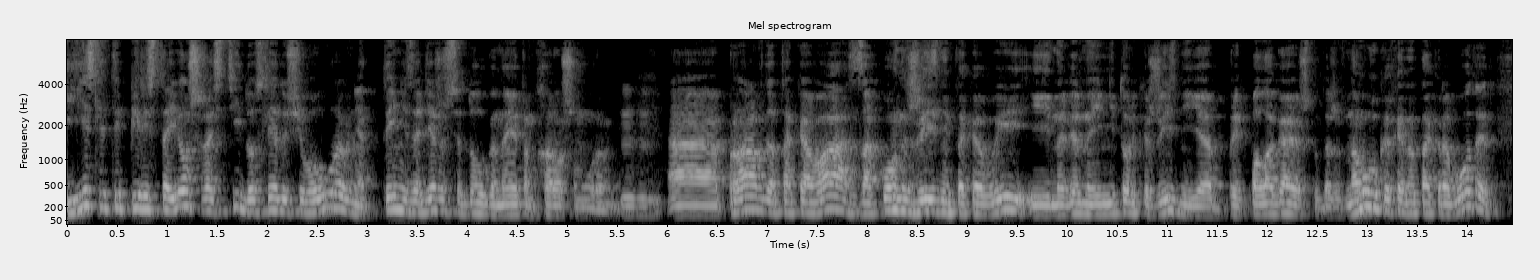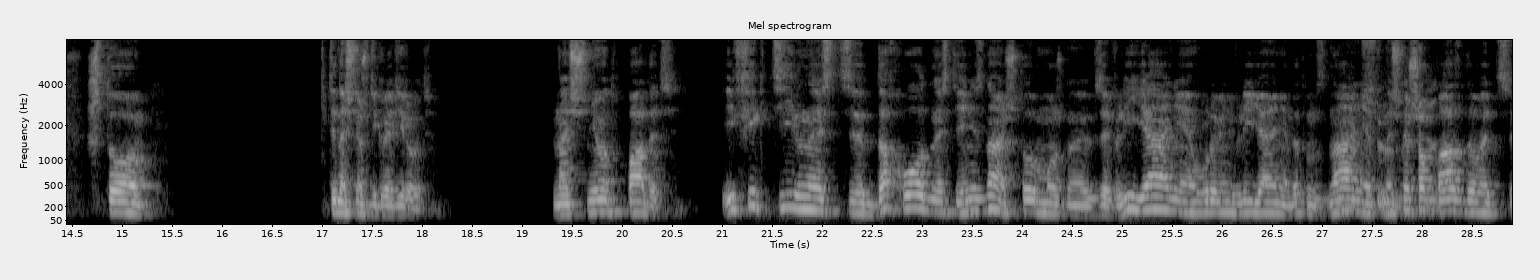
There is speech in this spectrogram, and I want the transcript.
И если ты перестаешь расти до следующего уровня, ты не задержишься долго на этом хорошем уровне. Mm-hmm. А, правда такова, законы жизни таковы, и, наверное, и не только жизни, я предполагаю, что даже в науках это так работает, что ты начнешь деградировать, начнет падать эффективность, доходность, я не знаю, что можно взять, влияние, уровень влияния, да, там, знания, ты начнешь опаздывать,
